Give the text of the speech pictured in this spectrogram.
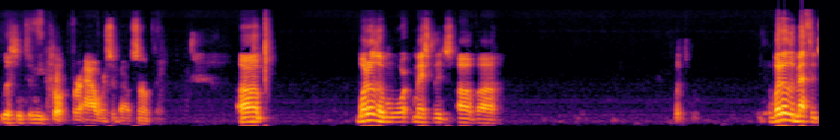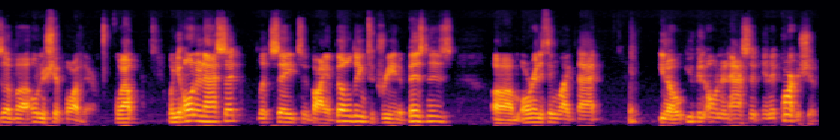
listen to me talk for hours about something. Um, what are the more methods of uh, what other methods of uh, ownership are there? Well, when you own an asset, let's say to buy a building, to create a business, um, or anything like that, you know, you can own an asset in a partnership.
